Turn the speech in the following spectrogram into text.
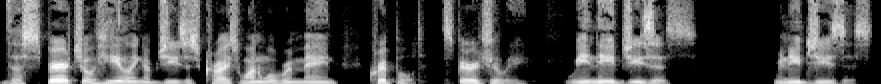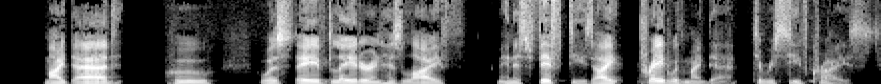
the spiritual healing of Jesus Christ, one will remain crippled spiritually. We need Jesus. We need Jesus. My dad, who was saved later in his life, in his 50s, I prayed with my dad to receive Christ.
